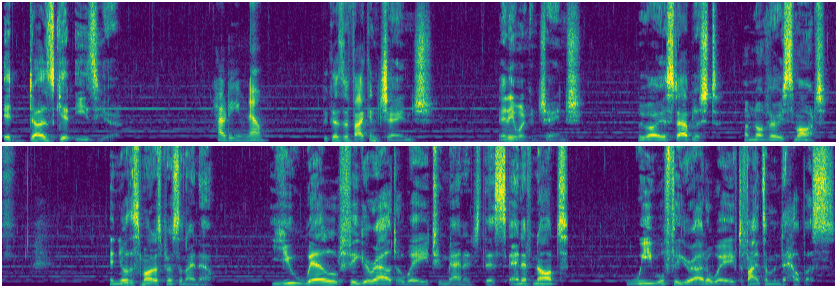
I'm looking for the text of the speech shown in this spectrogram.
It does get easier, How do you know? because if I can change, anyone can change. We've already established I'm not very smart. And you're the smartest person I know. You will figure out a way to manage this, and if not, we will figure out a way to find someone to help us.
